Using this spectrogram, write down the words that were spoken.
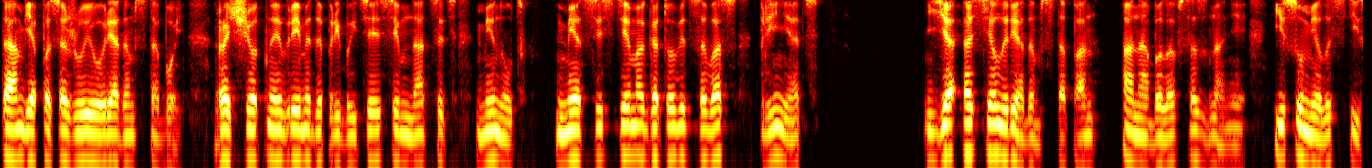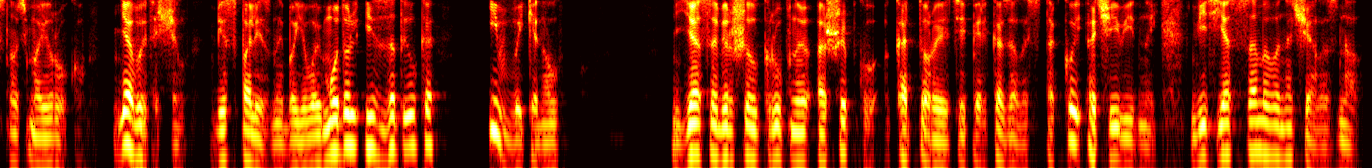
«Там я посажу его рядом с тобой. Расчетное время до прибытия — семнадцать минут. Медсистема готовится вас принять». Я осел рядом с Стопан. Она была в сознании и сумела стиснуть мою руку. Я вытащил бесполезный боевой модуль из затылка и выкинул. Я совершил крупную ошибку, которая теперь казалась такой очевидной, ведь я с самого начала знал,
